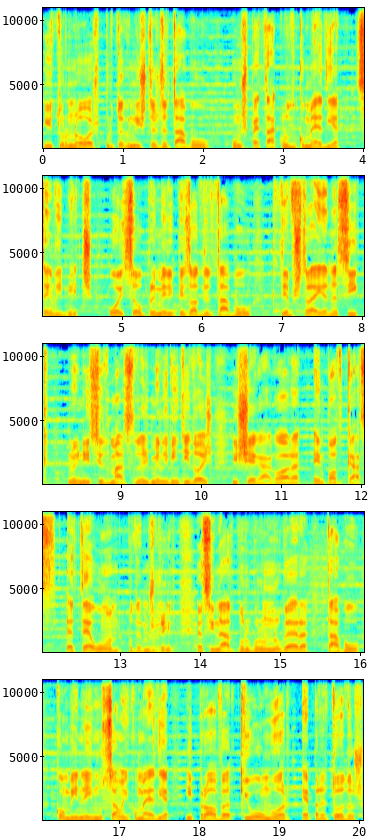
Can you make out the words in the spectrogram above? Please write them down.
e tornou-as protagonistas de Tabu, um espetáculo de comédia sem limites. Ouça o primeiro episódio de Tabu, que teve estreia na SIC no início de março de 2022 e chega agora em podcast. Até onde podemos rir? Assinado por Bruno Nogueira, Tabu combina emoção e comédia e prova que o humor é para todos.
